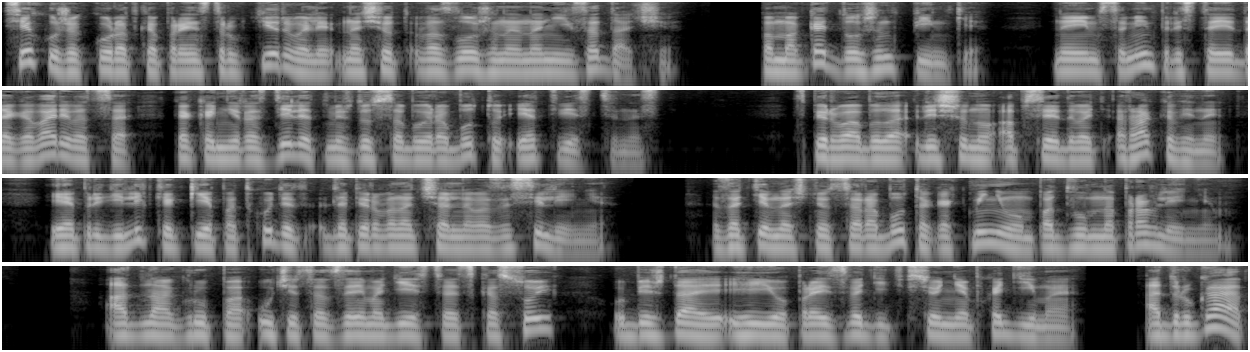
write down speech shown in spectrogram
Всех уже коротко проинструктировали насчет возложенной на них задачи. Помогать должен Пинки, но им самим предстоит договариваться, как они разделят между собой работу и ответственность. Сперва было решено обследовать раковины и определить, какие подходят для первоначального заселения. Затем начнется работа как минимум по двум направлениям. Одна группа учится взаимодействовать с косой, убеждая ее производить все необходимое, а другая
